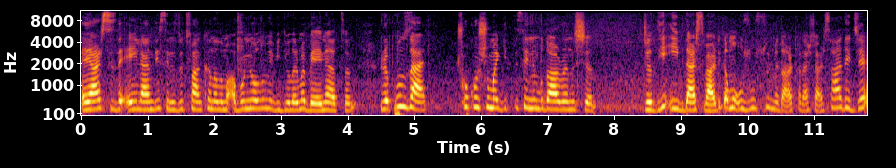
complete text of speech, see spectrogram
Eğer siz de eğlendiyseniz lütfen kanalıma abone olun ve videolarıma beğeni atın. Rapunzel çok hoşuma gitti senin bu davranışın. Cadıya iyi bir ders verdik ama uzun sürmedi arkadaşlar. Sadece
